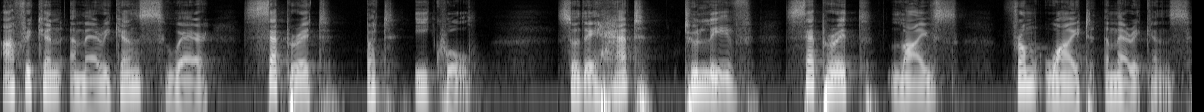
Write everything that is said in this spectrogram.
African Americans were separate but equal, so they had to live separate lives from white Americans.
